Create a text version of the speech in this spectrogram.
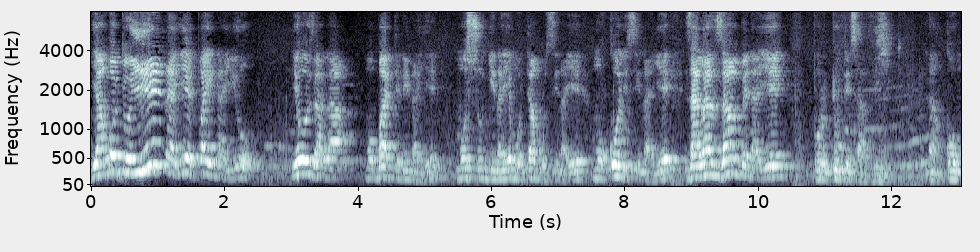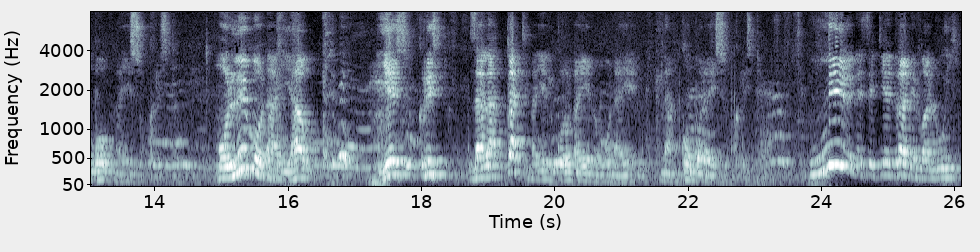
yango toye na ye epai na yo yo ozala mobateli na ye mosungi na ye motambusi na ye mokolisi na ye zala nzambe na ye pour toute sa vie na nkombo na yesu kristo molimo na yawe yesu kristo zala kati na ye likolo na ye elongo na ye Na nkombo na Yesu Kristo. Nul ne se tiendra devant lui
